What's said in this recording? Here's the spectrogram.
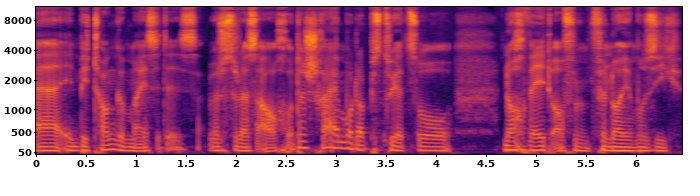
äh, in Beton gemeißelt ist. Würdest du das auch unterschreiben oder bist du jetzt so noch weltoffen für neue Musik?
